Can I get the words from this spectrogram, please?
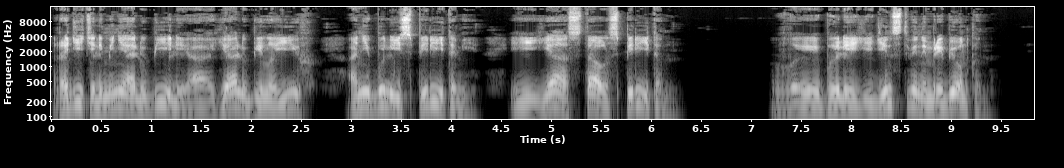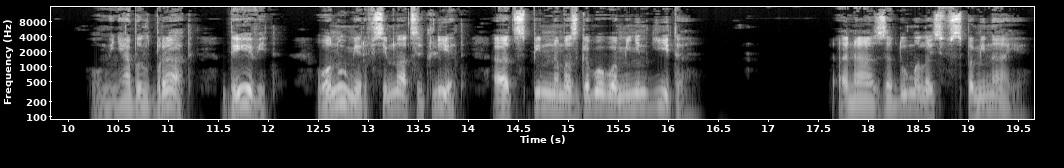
Родители меня любили, а я любила их. Они были спиритами, и я стал спиритом. Вы были единственным ребенком? У меня был брат, Дэвид. Он умер в 17 лет от спинномозгового менингита. Она задумалась, вспоминая.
